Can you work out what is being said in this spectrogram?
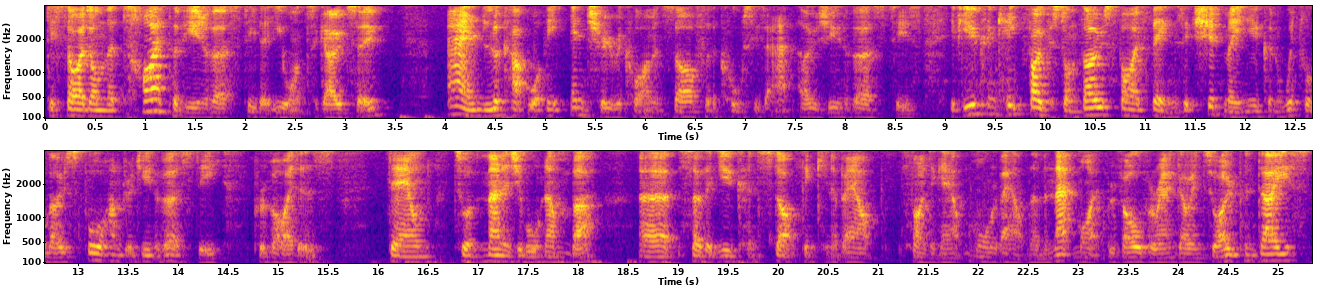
decide on the type of university that you want to go to, and look up what the entry requirements are for the courses at those universities. If you can keep focused on those five things, it should mean you can whittle those 400 university providers down to a manageable number uh, so that you can start thinking about finding out more about them. And that might revolve around going to open days,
